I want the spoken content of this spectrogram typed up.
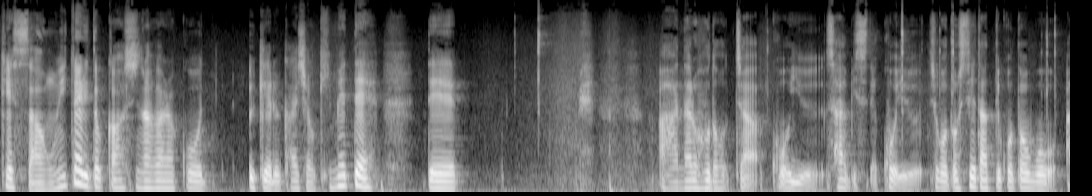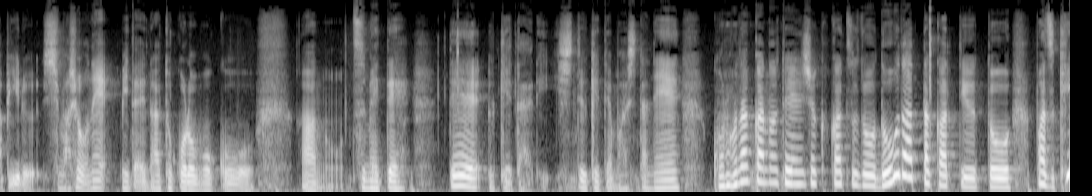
決算を見たりとかしながらこう受ける会社を決めて、で、ああ、なるほど。じゃあ、こういうサービスでこういう仕事してたってことをアピールしましょうね。みたいなところもこう、あの、詰めて、で、受けたりして受けてましたね。コロナ禍の転職活動どうだったかっていうと、まず形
